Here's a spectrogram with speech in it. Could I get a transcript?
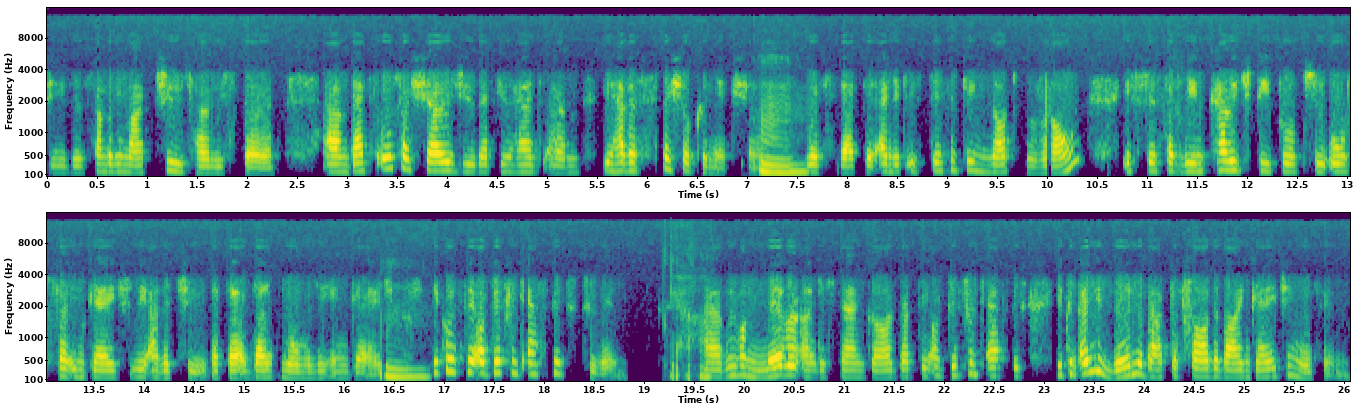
Jesus, somebody might choose Holy Spirit. Um, that also shows you that you had um, you have a special connection Mm. with that, and it is definitely not wrong. It's just that we encourage people to also engage the other two that they don't normally engage Mm. because there are different aspects to them. Yeah. Uh, we will never understand God, but there are different aspects. You can only learn about the Father by engaging with Him.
